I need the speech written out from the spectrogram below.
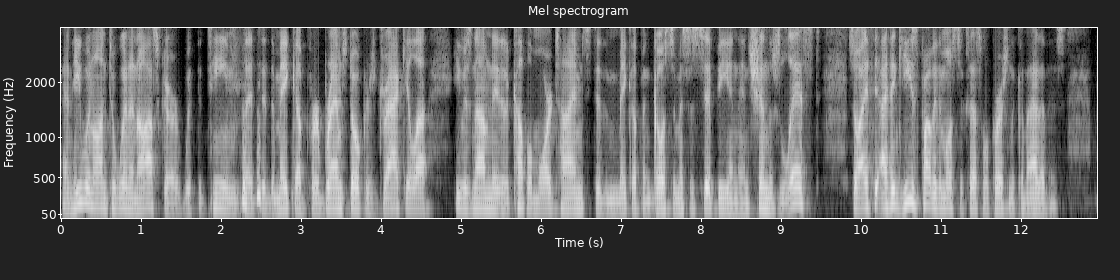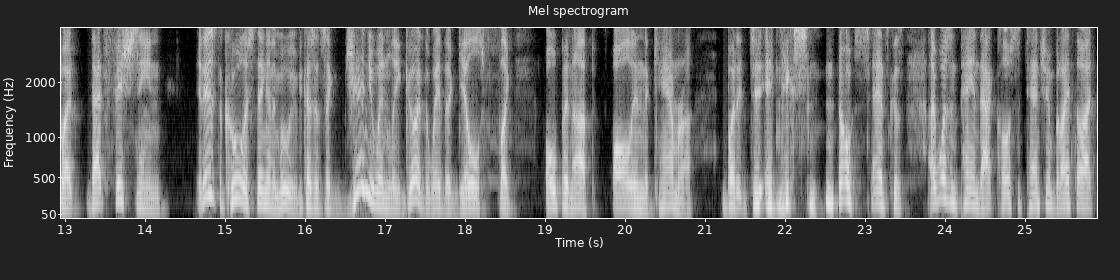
and he went on to win an Oscar with the team that did the makeup for Bram Stoker's Dracula. He was nominated a couple more times. He did the makeup in Ghost of Mississippi and, and Schindler's List. So I, th- I think he's probably the most successful person to come out of this. But that fish scene, it is the coolest thing in the movie because it's like genuinely good the way the gills like open up all in the camera. But it it makes no sense because I wasn't paying that close attention, but I thought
